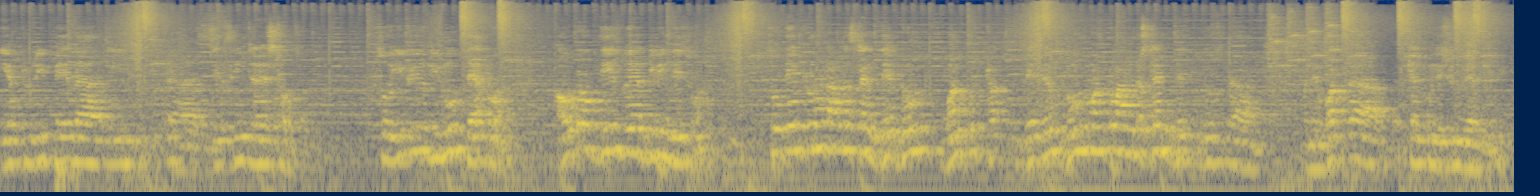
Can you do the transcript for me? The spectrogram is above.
you have to repay the uh, this interest also. So if you remove that one, out of these we are giving this one. So they do not understand, they don't want to, they don't don't want to understand those, uh, I mean, what uh, calculation we are giving.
